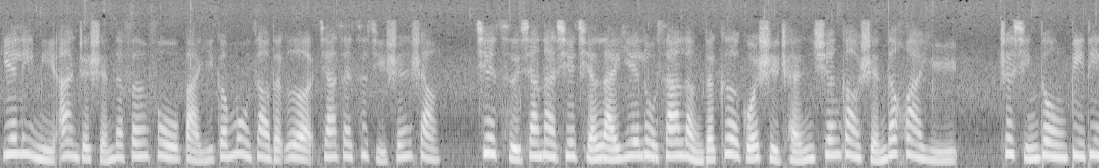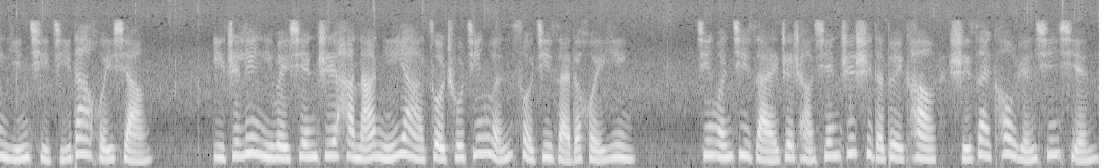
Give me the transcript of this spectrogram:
耶利米按着神的吩咐，把一个木造的轭加在自己身上，借此向那些前来耶路撒冷的各国使臣宣告神的话语。这行动必定引起极大回响，以致另一位先知哈拿尼亚做出经文所记载的回应。经文记载这场先知式的对抗实在扣人心弦。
